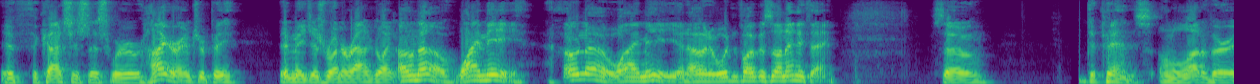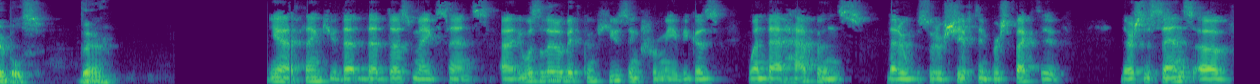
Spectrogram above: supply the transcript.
If the consciousness were higher entropy, it may just run around going, oh no, why me? Oh no, why me? You know, and it wouldn't focus on anything. So depends on a lot of variables there. Yeah, thank you. That that does make sense. Uh, it was a little bit confusing for me because when that happens, that sort of shift in perspective, there's a sense of,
